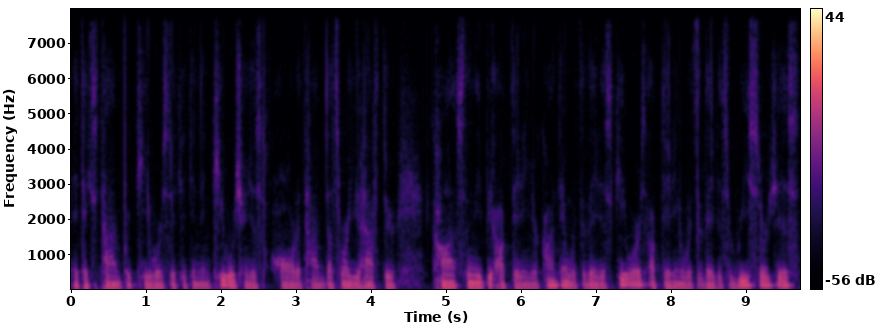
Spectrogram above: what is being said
It takes time for keywords to kick in, and keyword changes all the time. That's why you have to constantly be updating your content with the latest keywords, updating with the latest researches,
